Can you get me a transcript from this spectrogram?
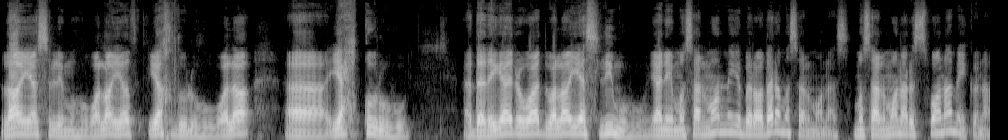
لا یسلمه ولا یخذله ولا یحقره. در دیگر روایت ولا یسلمه. یعنی مسلمان میگه برادر مسلمان است. مسلمان رسوا نمی‌کنه.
